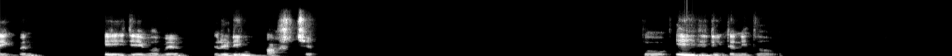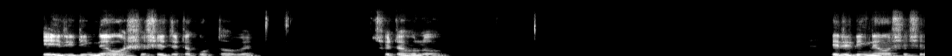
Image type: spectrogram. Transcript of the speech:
দেখবেন এই যে এভাবে রিডিং আসছে। তো এই রিডিংটা নিতে হবে। এই রিডিং নেওয়ার শেষে যেটা করতে হবে, সেটা হলো এই রিডিং নেওয়ার শেষে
